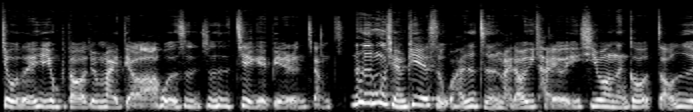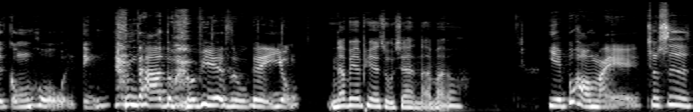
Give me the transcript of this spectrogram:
旧的一些用不到的就卖掉啊，或者是就是借给别人这样子。但是目前 PS 五还是只能买到一台而已，希望能够早日供货稳定，让 大家都有 PS 五可以用。你那边 PS 五现在很难买吗？也不好买诶，就是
